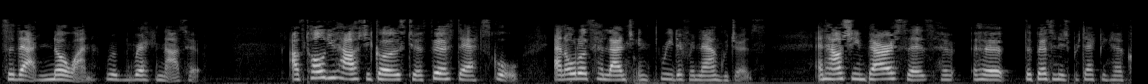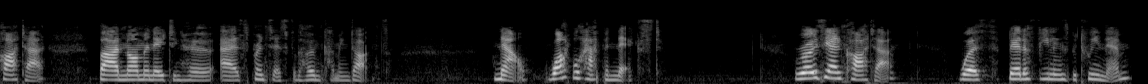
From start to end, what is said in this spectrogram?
so that no one would recognize her. I've told you how she goes to her first day at school and orders her lunch in three different languages, and how she embarrasses her, her the person who's protecting her, Carter, by nominating her as princess for the homecoming dance. Now, what will happen next? Rosie and Carter, with better feelings between them,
